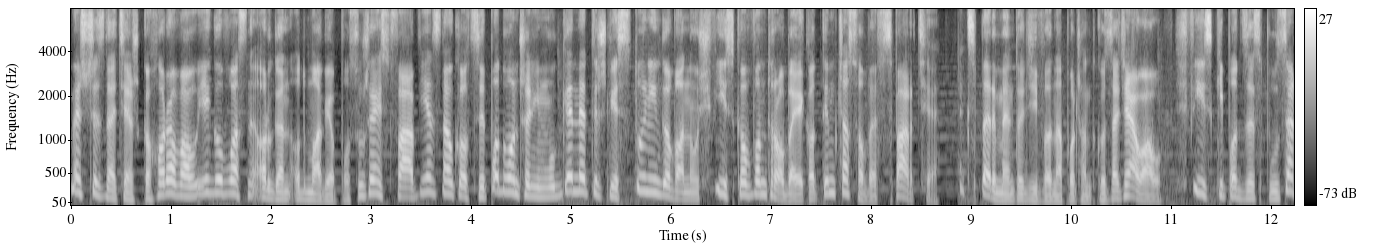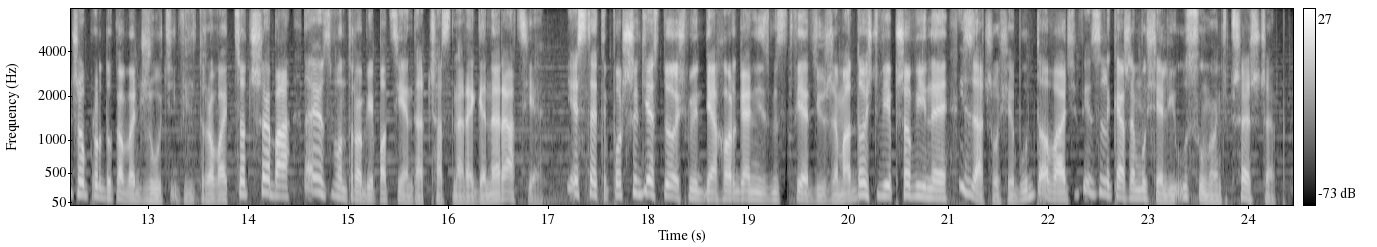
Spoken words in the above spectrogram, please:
Mężczyzna ciężko chorował, jego własny organ odmawiał posłuszeństwa, więc naukowcy podłączyli mu genetycznie stuningowaną świńską wątrobę jako tymczasowe wsparcie. Eksperyment o dziwo na początku zadziałał. Świński podzespół zaczął produkować żółć i filtrować co trzeba, dając wątrobie pacjenta czas na regenerację. Niestety po 38 dniach organizm stwierdził, że ma dość wieprzowiny i zaczął się buntować, więc lekarze musieli usunąć przeszczep.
